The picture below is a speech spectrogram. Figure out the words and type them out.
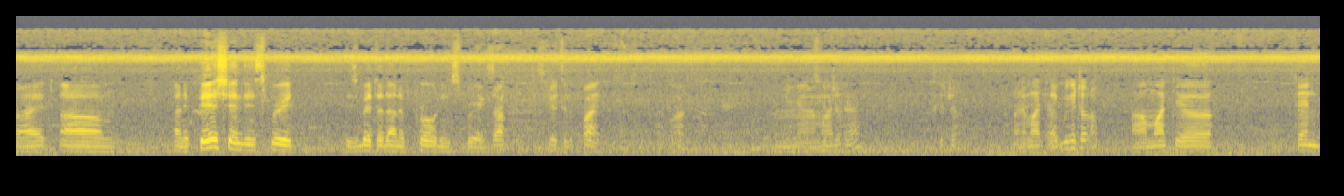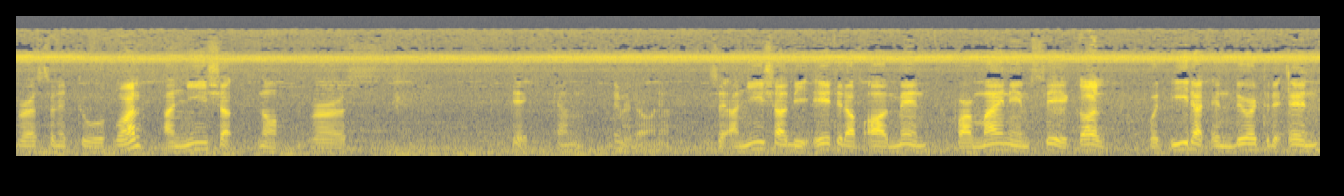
Right? Um, and the patient in spirit is better than the proud in spirit. Exactly. Straight to the point. Go on. Matthew, Scripture. and Matthew, Like, bring it up now. uh, Matthew 10 verse 22. Go on. And ye shall, no, verse, hey, can read that one, yeah. Say, and ye shall be hated of all men for my name's sake, Go on. but he that endure to the end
